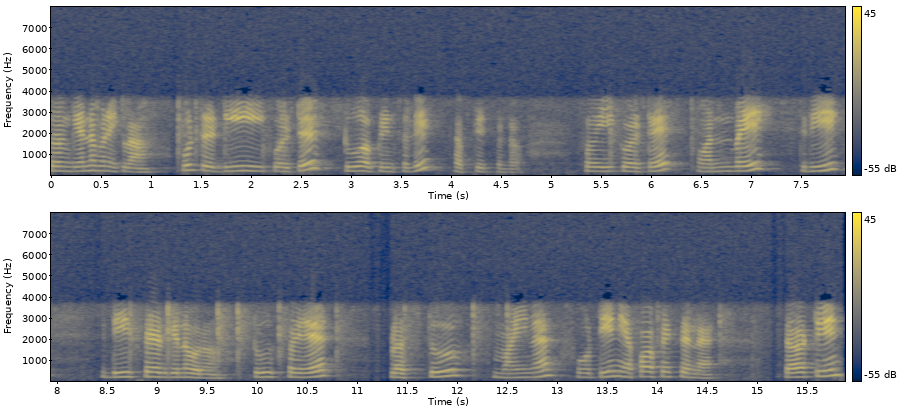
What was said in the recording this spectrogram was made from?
ஸோ இங்கே என்ன பண்ணிக்கலாம்? Put D equal to two அப்படின்னு சொல்லி சப்ஸ்டியூட் பண்ணுறோம் so equal to one by three D ஸ்கொயருக்கு என்ன வரும்? Two square plus two minus fourteen F of x என்ன? Thirteen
